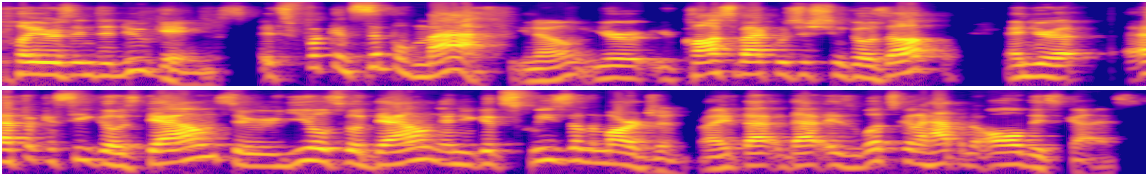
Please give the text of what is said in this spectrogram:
players into new games. It's fucking simple math. You know, your your cost of acquisition goes up and your efficacy goes down, so your yields go down, and you get squeezed on the margin, right? That that is what's going to happen to all these guys.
